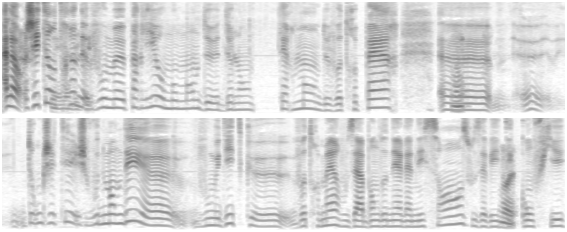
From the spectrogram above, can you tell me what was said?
Alors, j'étais en train de. Vous me parliez au moment de, de de votre père. Euh, euh, donc, j'étais. Je vous demandais. euh, vous me dites que votre mère vous a abandonné à la naissance. Vous avez été Ouais. confié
